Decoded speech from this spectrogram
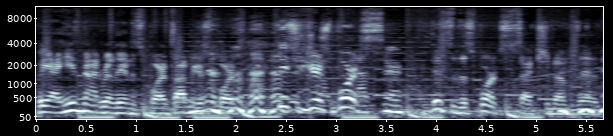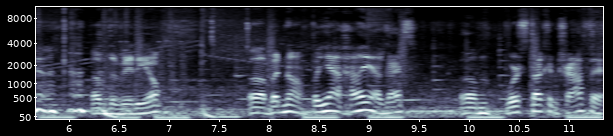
But yeah, he's not really into sports. I'm your sports. this is your sports. This is the sports section of the of the video. Uh, but no, but yeah, hell yeah, guys. Um, we're stuck in traffic.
